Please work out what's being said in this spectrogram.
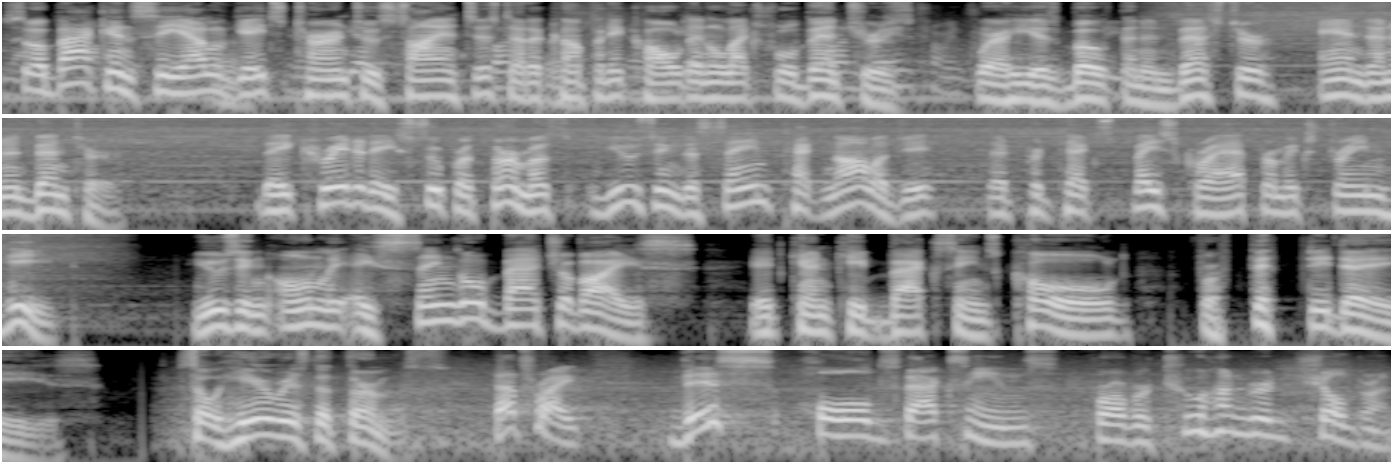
So back in Seattle, Gates turned to scientists at a company called Intellectual Ventures, where he is both an investor and an inventor. They created a super thermos using the same technology that protects spacecraft from extreme heat. Using only a single batch of ice, it can keep vaccines cold for 50 days. So here is the thermos. That's right. This holds vaccines for over 200 children,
